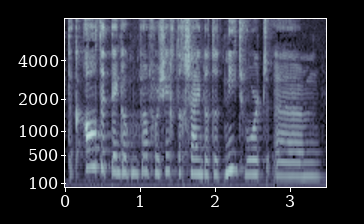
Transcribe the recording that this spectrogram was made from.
Dat ik altijd denk, ik moet wel voorzichtig zijn dat het niet wordt. Um,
